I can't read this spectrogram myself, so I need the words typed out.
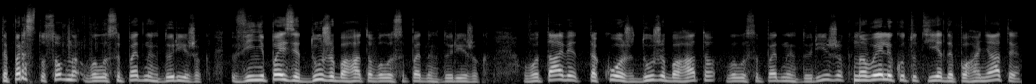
Тепер стосовно велосипедних доріжок. В Вінніпезі дуже багато велосипедних доріжок. В Отаві також дуже багато велосипедних доріжок. На велику тут є де поганяти.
